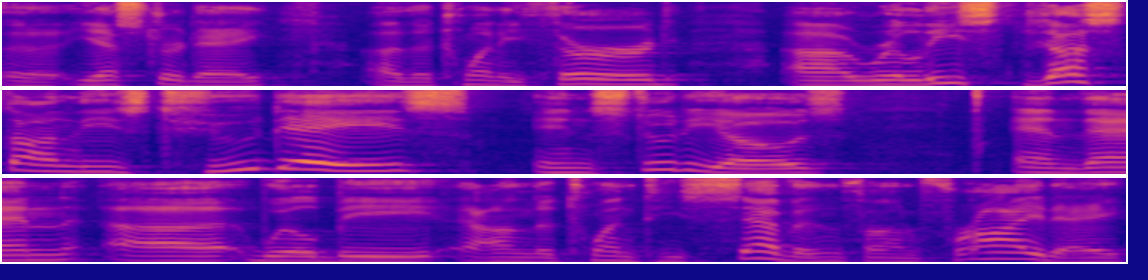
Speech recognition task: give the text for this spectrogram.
uh, yesterday, uh, the 23rd. Uh, released just on these two days in studios, and then uh, will be on the 27th on Friday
